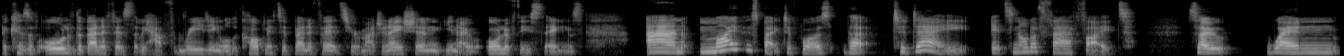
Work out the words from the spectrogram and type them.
because of all of the benefits that we have from reading, all the cognitive benefits, your imagination, you know, all of these things. And my perspective was that today it's not a fair fight. So when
